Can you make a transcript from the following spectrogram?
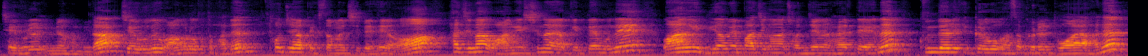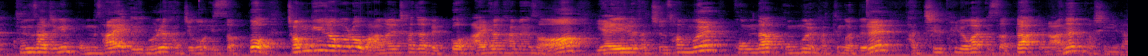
제후를 임명합니다. 제후는 왕으로부터 받은 토지와 백성을 지배해요. 하지만 왕의 신하였기 때문에 왕이 위험에 빠지거나 전쟁을 할 때에는 군대를 이끌고 가서 그를 도와야 하는 군사적인 봉사의 의무를 가지고 있었고 정기적으로 왕을 찾아뵙고 알현하면서 예의를 갖춘 선물, 공납, 공물 같은 것들을 바칠 필요가 있었다라는 것입니다.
